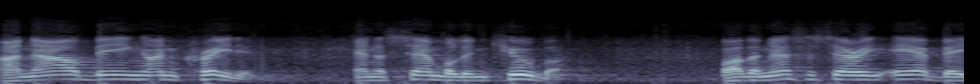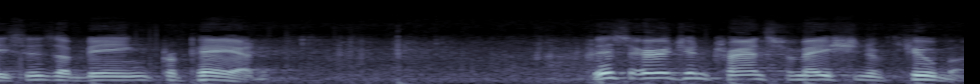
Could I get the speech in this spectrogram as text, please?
are now being uncrated and assembled in Cuba, while the necessary air bases are being prepared. This urgent transformation of Cuba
